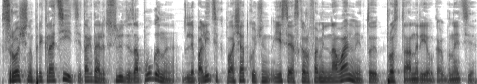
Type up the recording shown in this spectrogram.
срочно прекратить и так далее. То есть люди запуганы. Для политика площадка очень... Если я скажу фамилию Навальный, то просто unreal как бы найти.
